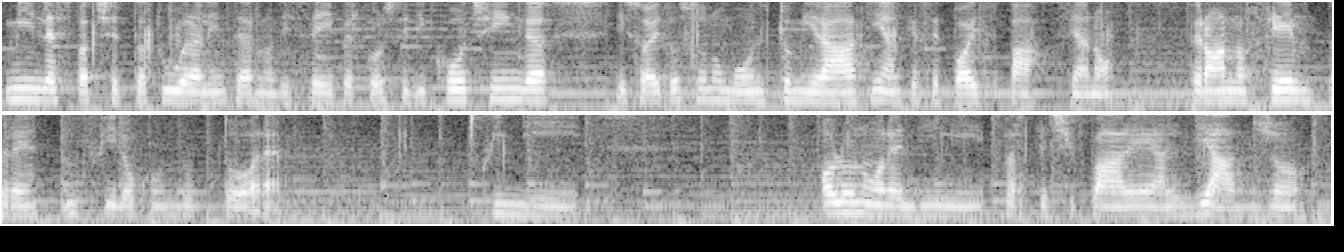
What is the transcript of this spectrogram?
mille sfaccettature all'interno di sé, i percorsi di coaching di solito sono molto mirati, anche se poi spaziano, però hanno sempre un filo conduttore. Quindi ho l'onore di partecipare al viaggio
